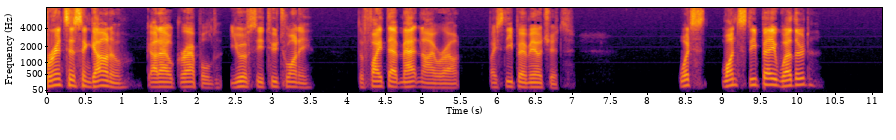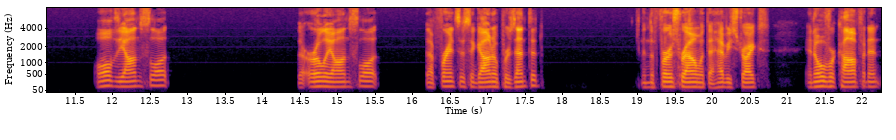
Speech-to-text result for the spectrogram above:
Francis Ngannou got out grappled UFC 220, the fight that Matt and I were out by Stipe Miocic. What's once Stipe weathered all of the onslaught, the early onslaught that Francis Ngannou presented in the first round with the heavy strikes, an overconfident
